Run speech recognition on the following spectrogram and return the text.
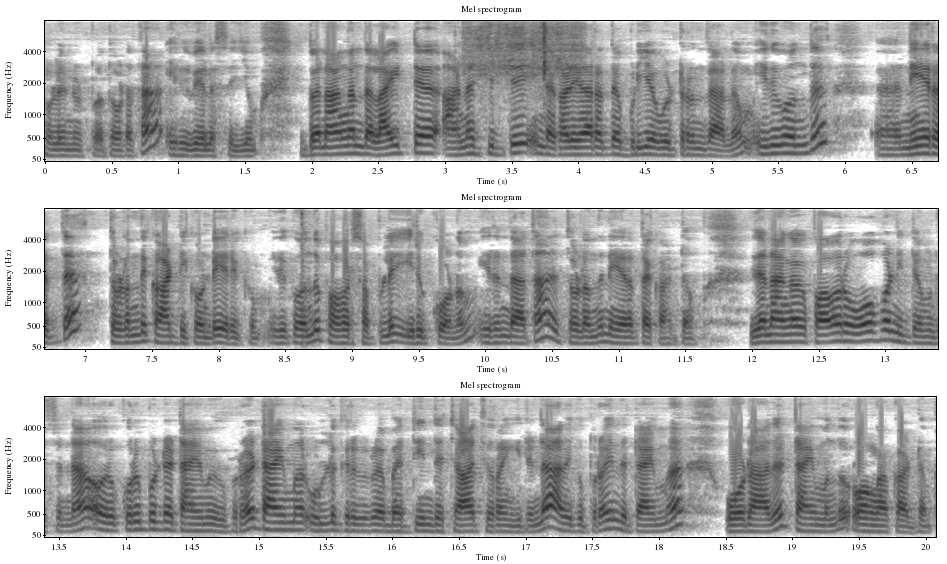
தொழில்நுட்பத்தோடு தான் இது வேலை செய்யும். இப்போ நாங்கள் அந்த லைட்டை அணைச்சிட்டு இந்த கடிகாரத்தை இப்படியே விட்டுருந்தாலும் இது வந்து நேரத்தை தொடர்ந்து காட்டிக்கொண்டே இருக்கும். இதுக்கு வந்து பவர் சப்ளை இருக்கணும். இருந்தால் தான் இது தொடர்ந்து நேரத்தை காட்டும். இதை நாங்கள் பவர் ஓஃப் பண்ணிட்டோம்னு சொன்னால் ஒரு குறிப்பிட்ட டைமுக்கு பிறகு டைமர் உள்ளுக்கு இருக்கிற பேட்டரி இந்த சார்ஜ் இறங்கிட்டுனா அதுக்கு பிறகு இந்த டைமை ஓடாது டைம் வந்து ரோங்காக காட்டும்.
